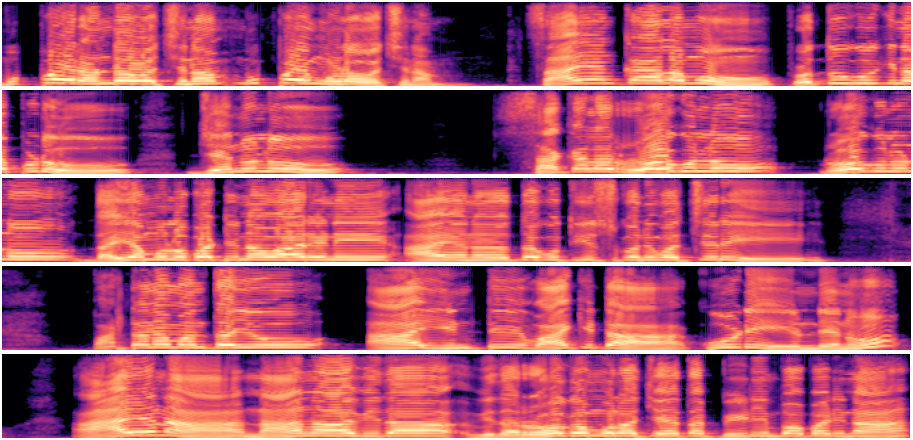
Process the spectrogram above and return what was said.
ముప్పై రెండవ వచనం ముప్పై మూడవ వచనం. సాయంకాలము ప్రొద్దుగూకినప్పుడు జనులు సకల రోగులు రోగులను దయ్యములు పట్టిన వారిని ఆయన యొద్దకు తీసుకొని వచ్చిరి. పట్టణమంతయు ఆ ఇంటి వాకిట కూడి ఉండెను. ఆయన నానా విధ విధ రోగముల చేత పీడింపబడిన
